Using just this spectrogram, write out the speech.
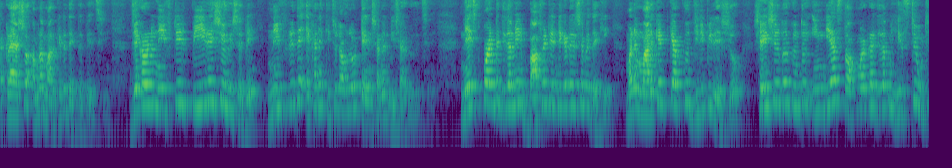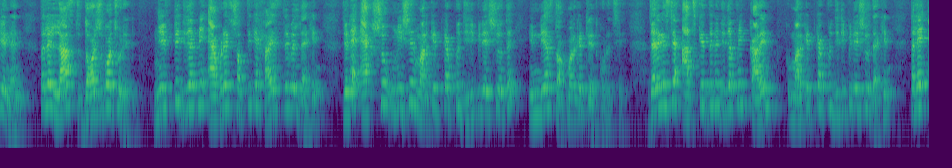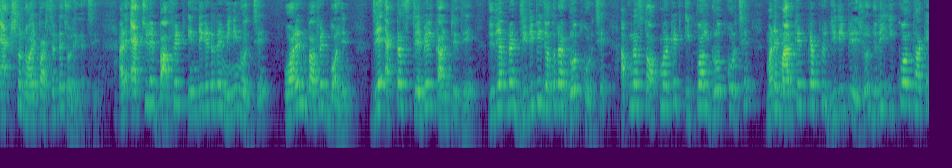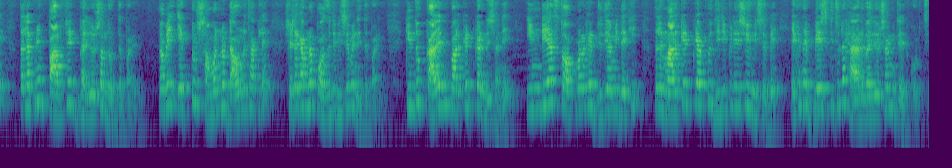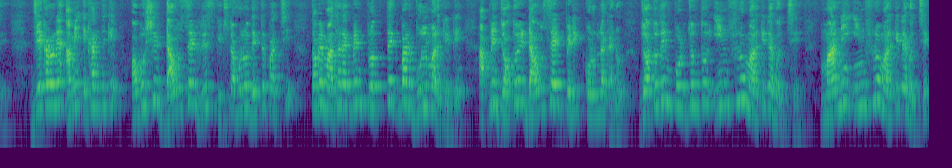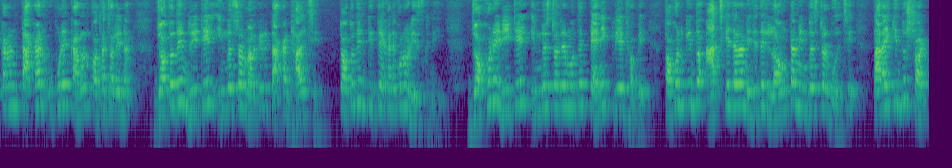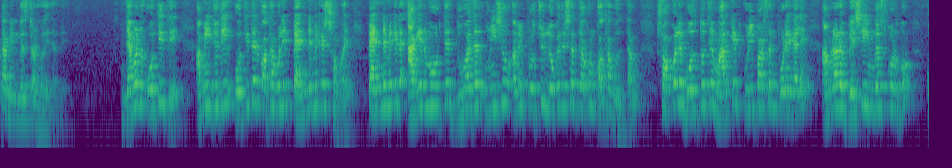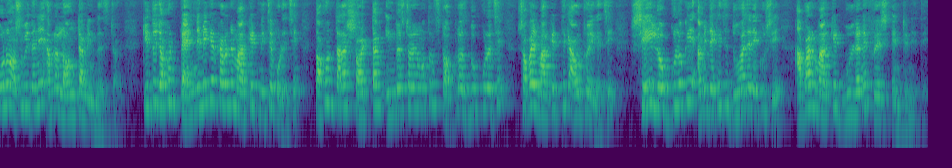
ক্র্যাশও আমরা মার্কেটে দেখতে পেয়েছি। যে কারণে নিফটির পি রেশিও হিসেবে নিফটিতে এখানে কিছুটা হলেও টেনশনের বিষয় রয়েছে। নেক্সট পয়েন্টে যদি আমি বাফেট ইন্ডিকেটার হিসেবে দেখি মানে market cap to GDP ratio সেই হিসেবেও কিন্তু ইন্ডিয়া স্টক মার্কেট যদি আপনি হিস্ট্রি উঠিয়ে নেন, তাহলে লাস্ট দশ বছরের নিফটি যদি আপনি অ্যাভারেজ সব থেকে হাইয়েস্ট লেভেল দেখেন, যেটা একশো উনিশের মার্কেট ক্যাপ টু জিডিপি রেশিওতে ইন্ডিয়া স্টক মার্কেট ট্রেড করেছে। যার এগেস্টে আজকের দিনে যদি আপনি current market cap to GDP ratio দেখেন, তাহলে একশো নয় পার্সেন্টে চলে গেছে। আর অ্যাকচুয়ালি বাফেট ইন্ডিকেটরের মিনিং হচ্ছে ওয়ারেন বাফেট বলেন যে একটা স্টেবল কান্ট্রিতে যদি আপনার জিডিপি যতটা গ্রোথ করছে, আপনার স্টক মার্কেট ইকুয়াল গ্রোথ করছে মানে market cap to GDP ratio যদি ইকুয়াল থাকে, তাহলে আপনি পারফেক্ট ভ্যালুয়েশন ধরতে পারেন। তবে একটু সামান্য ডাউনে থাকলে সেটাকে আমরা পজিটিভ হিসেবে নিতে পারি। কিন্তু কারেন্ট মার্কেট কন্ডিশনে ইন্ডিয়া স্টক মার্কেট যদি আমি দেখি, তাহলে market cap to GDP ratio হিসেবে এখানে বেশ কিছুটা হায়ার ভ্যালুয়েশন ট্রেড করছে। যে কারণে আমি এখান থেকে অবশ্যই ডাউনসাইড রিস্ক কিছুটা হলেও দেখতে পাচ্ছি। তবে মাথায় রাখবেন, প্রত্যেকবার বুল মার্কেটে আপনি যতই ডাউনসাইড প্রেডিক্ট করুন না কেন, যতদিন পর্যন্ত ইনফ্লো মার্কেটে হচ্ছে মানি ইনফ্লো মার্কেটে হচ্ছে, কারণ টাকার উপরে কারোর কথা চলে না, যতদিন রিটেল ইনভেস্টর মার্কেটে টাকা ঢালছে, ততদিন কিন্তু এখানে কোনো রিস্ক নেই। যখন এই রিটেল ইনভেস্টরদের মধ্যে প্যানিক ক্রিয়েট হবে, তখন কিন্তু আজকে যারা নিজেদের লং টার্ম ইনভেস্টর বলছে, তারাই কিন্তু শর্ট টার্ম ইনভেস্টর হয়ে যাবে। যেমন অতীতে, আমি যদি অতীতের কথা বলি প্যান্ডেমিকের সময় প্যান্ডেমিকের আগের মুহূর্তে দু হাজার উনিশেও আমি প্রচুর লোকেদের সাথে যখন কথা বলতাম, সকলে বলতো যে মার্কেট কুড়ি পার্সেন্ট পড়ে গেলে আমরা আরও বেশি ইনভেস্ট করব, কোনো অসুবিধা নেই, আমরা লং টার্ম ইনভেস্টর কিন্তু যখন প্যান্ডেমিকের কারণে মার্কেট নিচে পড়েছে, তখন তারা শর্ট টার্ম ইনভেস্টরের মতন স্টপ লস বুক করেছে, সবাই মার্কেট থেকে আউট হয়ে গেছে। সেই লোকগুলোকে আমি দেখেছি দু হাজার একুশে আবার মার্কেট বুলডানে ফ্রেশ এন্ট্রি নিতে।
